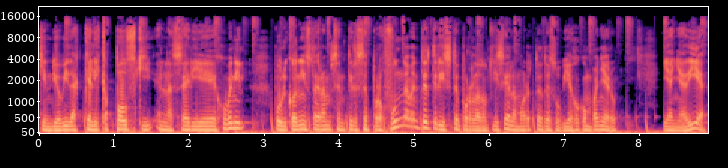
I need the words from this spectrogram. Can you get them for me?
quien dio vida a Kelly Kapowski en la serie juvenil, publicó en Instagram sentirse profundamente triste por la noticia de la muerte de su viejo compañero y añadía,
